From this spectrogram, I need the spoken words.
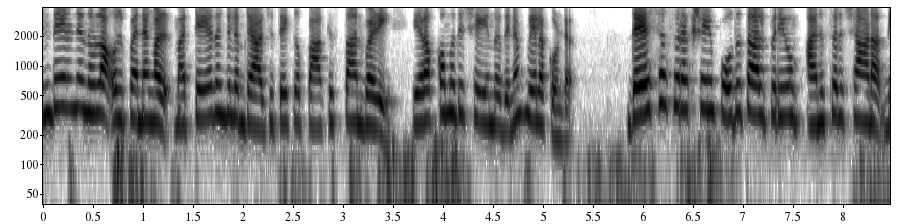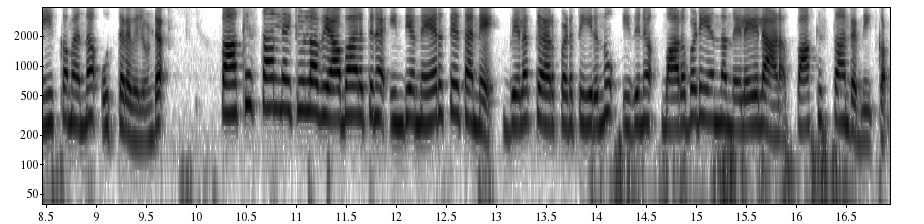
ഇന്ത്യയിൽ നിന്നുള്ള ഉൽപ്പന്നങ്ങൾ മറ്റേതെങ്കിലും രാജ്യത്തേക്ക് പാകിസ്ഥാൻ വഴി ഇറക്കുമതി ചെയ്യുന്നതിനും വിലക്കുണ്ട്. ദേശസുരക്ഷയും പൊതു താൽപര്യവും അനുസരിച്ചാണ് നീക്കമെന്ന് ഉത്തരവിലുണ്ട്. പാകിസ്ഥാനിലേക്കുള്ള വ്യാപാരത്തിന് ഇന്ത്യ നേരത്തെ തന്നെ വിലക്ക് ഏർപ്പെടുത്തിയിരുന്നു. ഇതിന് മറുപടി എന്ന നിലയിലാണ് പാകിസ്ഥാന്റെ നീക്കം.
